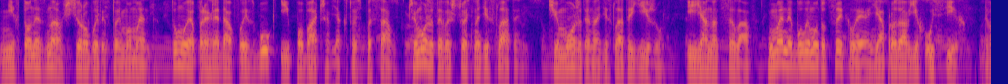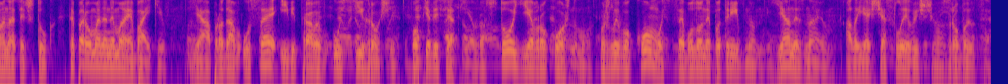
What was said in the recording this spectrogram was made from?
Ніхто не знав, що робити в той момент. Тому я переглядав Фейсбук і побачив, як хтось писав: чи можете ви щось надіслати? Чи можете надіслати їжу? І я надсилав. У мене були мотоцикли. Я продав їх усіх 12 штук. Тепер у мене немає байків. Я продав усе і відправив усі гроші по 50 євро, 100 євро кожному. Можливо, комусь це було не потрібно. Я не знаю, але я щасливий, що зробив це.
